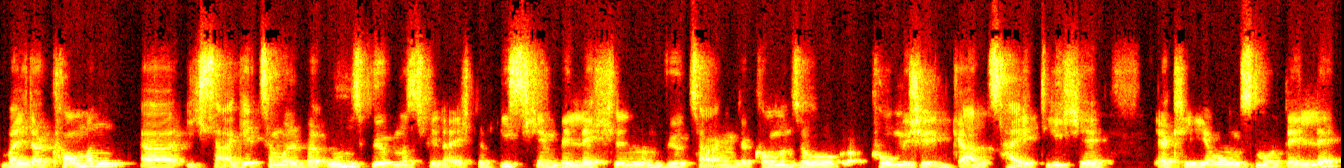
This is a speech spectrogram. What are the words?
weil da kommen, äh, ich sage jetzt einmal, bei uns würde man es vielleicht ein bisschen belächeln und würde sagen, da kommen so komische, ganzheitliche Erklärungsmodelle,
